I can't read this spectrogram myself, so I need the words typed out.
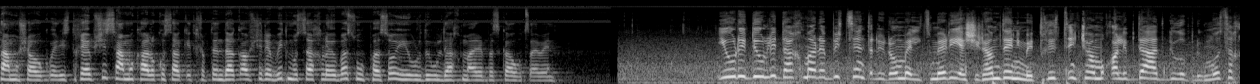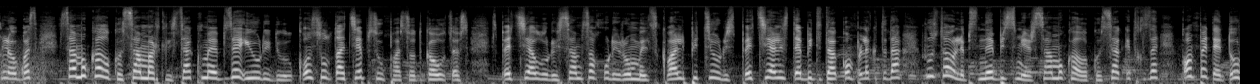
სამუშაო კვირის დღეებში სამოქალაქო საკითხებთან დაკავშირებით მოსახლეობას უფასო იურიდიულ დახმარებას გაუწევენ. იურიდიული დახმარების ცენტრი, რომელიც მერიაში რამდენიმე დღის წინ ჩამოყალიბდა ადგილობრივ მოსახლეობას სამოქალაქო სამართლის საქმეებზე იურიდიულ კონსულტაციებს უფასოდ გაუწევს. სპეციალური სამსახური, რომელიც კვალიფიციური სპეციალისტებით დაკომპლექტდა, რუსთაველებს ნებისმიერ სამოქალაქო საკითხზე კომპეტენტურ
